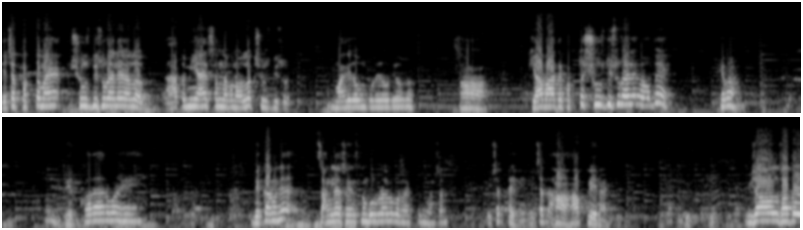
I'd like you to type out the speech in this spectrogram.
याच्यात फक्त माय शूज दिसू राहिले अलग. हा तर मी आहेच समजा पण अलग शूज दिसू मागे जाऊन पुढे जाऊ दे हो हा क्या बात आहे फक्त शूज दिसू राहिले अबे. हे बा. बेकार आहे बा हे. बेकार म्हणजे चांगल्या सेन्सनं बोलू राहिलो बरं नाही तुम्ही म्हणसान. याच्यात काही नाही. याच्यात हा हा प्लेन आहे. विशाल सातो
